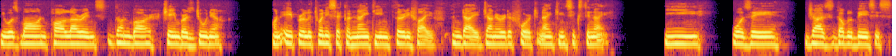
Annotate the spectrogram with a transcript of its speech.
He was born Paul Lawrence Dunbar Chambers Jr. on April 22, 1935 and died January 4, 1969. He was a jazz double bassist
